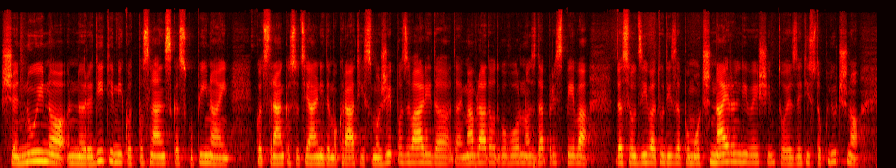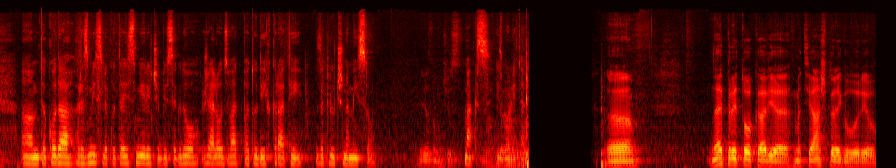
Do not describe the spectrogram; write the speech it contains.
še nujno narediti mi kot poslanska skupina in kot stranka socialnih demokrati smo že pozvali, da, da ima vlada odgovornost, da prispeva, da se odziva tudi za pomoč najranljivejšim, to je zdaj tisto ključno. Um, tako da razmislek v tej smeri, če bi se kdo želel odzvati, pa tudi hkrati zaključna misel. Max, izvolite. Uh, najprej to, kar je Matjaš pregovoril.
